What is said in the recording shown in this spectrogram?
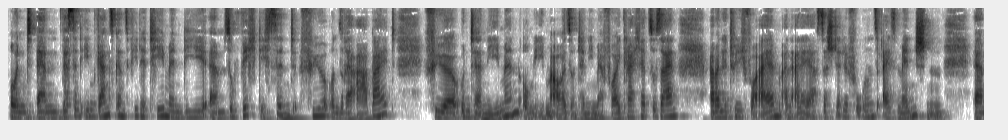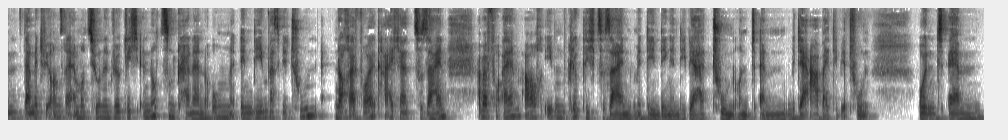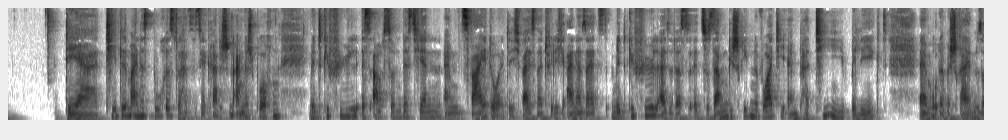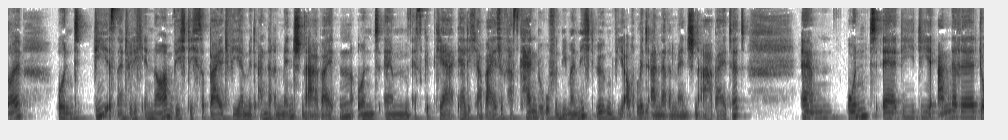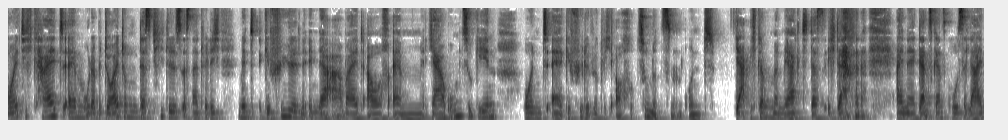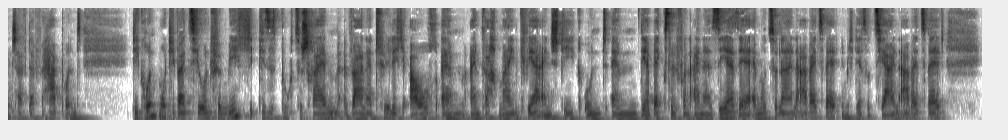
Und ähm, das sind eben ganz, ganz viele Themen, die ähm, so wichtig sind für unsere Arbeit, für Unternehmen, um eben auch als Unternehmen erfolgreicher zu sein, aber natürlich vor allem an allererster Stelle für uns als Menschen, ähm, damit wir unsere Emotionen wirklich nutzen können, um in dem, was wir tun, noch erfolgreicher zu sein, aber vor allem auch eben glücklich zu sein mit den Dingen, die wir tun und ähm, mit der Arbeit, die wir tun. Und ähm, der Titel meines Buches, du hast es ja gerade schon angesprochen, Mitgefühl ist auch so ein bisschen ähm, zweideutig, weil es natürlich einerseits Mitgefühl, also das äh, zusammengeschriebene Wort, die Empathie belegt ähm, oder beschreiben soll. Und die ist natürlich enorm wichtig, sobald wir mit anderen Menschen arbeiten. Und ähm, es gibt ja ehrlicherweise fast keinen Beruf, in dem man nicht irgendwie auch mit anderen Menschen arbeitet. Ähm, und äh, die, die andere Deutlichkeit ähm, oder Bedeutung des Titels ist natürlich mit Gefühlen in der Arbeit auch ähm, ja umzugehen und äh, Gefühle wirklich auch zu nutzen. Und ja, ich glaube, man merkt, dass ich da eine ganz, ganz große Leidenschaft dafür habe und die Grundmotivation für mich, dieses Buch zu schreiben, war natürlich auch ähm, einfach mein Quereinstieg und ähm, der Wechsel von einer sehr, sehr emotionalen Arbeitswelt, nämlich der sozialen Arbeitswelt,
